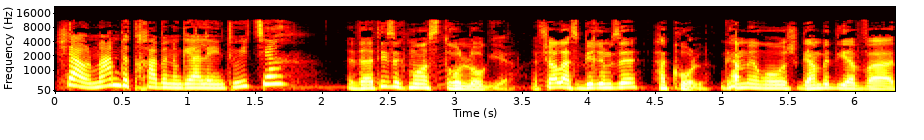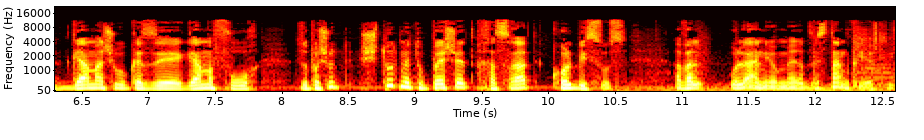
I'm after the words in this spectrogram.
שאול, מה עמדתך בנוגע לאינטואיציה? לדעתי זה כמו אסטרולוגיה. אפשר להסביר עם זה הכל. גם מראש, גם בדיעבד, גם משהו כזה, גם הפוך. זו פשוט שטות מטופשת, חסרת כל ביסוס. אבל אולי אני אומר את זה סתם כי יש לי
